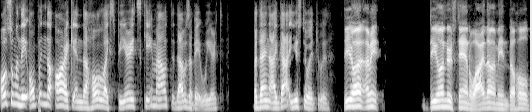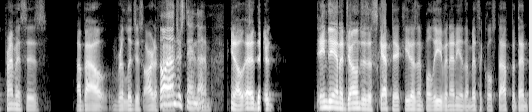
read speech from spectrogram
Also, when they opened the ark and the whole like spirits came out, that was a bit weird. But then I got used to it. With Do you? I mean, do you understand why though? I mean, the whole premise is about religious artifacts. No, I understand that. them- you know, uh, Indiana Jones is a skeptic. He doesn't believe in any of the mythical stuff. But then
